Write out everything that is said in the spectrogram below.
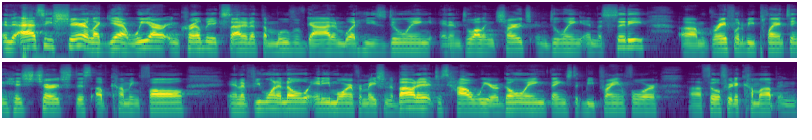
And as he shared, like, yeah, we are incredibly excited at the move of God and what he's doing in Indwelling Church and doing in the city. I'm grateful to be planting his church this upcoming fall. And if you want to know any more information about it, just how we are going, things to be praying for, uh, feel free to come up and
